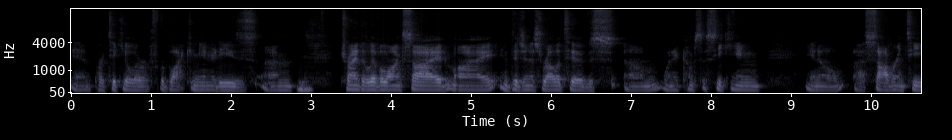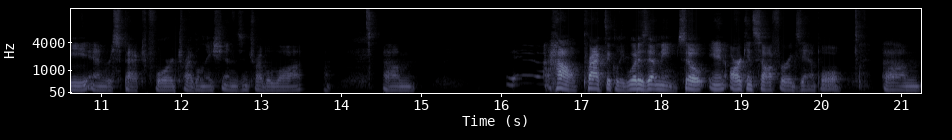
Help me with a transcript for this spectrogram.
in particular for Black communities. I'm Mm. trying to live alongside my Indigenous relatives um, when it comes to seeking, you know, uh, sovereignty and respect for tribal nations and tribal law. Um, how practically? What does that mean? So in Arkansas, for example. Um,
